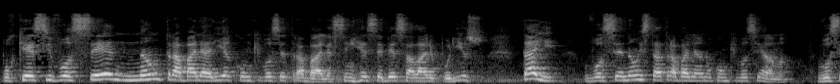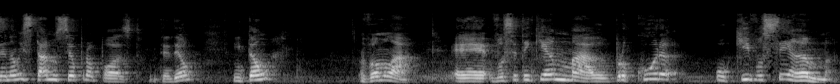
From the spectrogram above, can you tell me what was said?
Porque se você não trabalharia com o que você trabalha sem receber salário por isso, tá aí. Você não está trabalhando com o que você ama. Você não está no seu propósito, entendeu? Então, vamos lá. É, você tem que amar, procura o que você ama.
